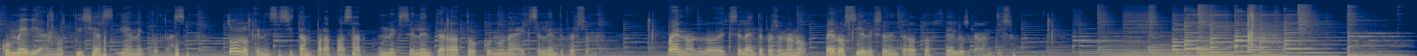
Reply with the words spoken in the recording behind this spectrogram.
comedia, noticias y anécdotas. Todo lo que necesitan para pasar un excelente rato con una excelente persona. Bueno, lo de excelente persona no, pero sí el excelente rato se los garantizo.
